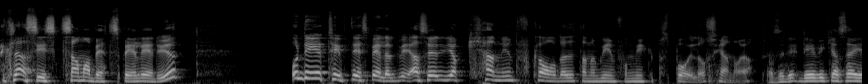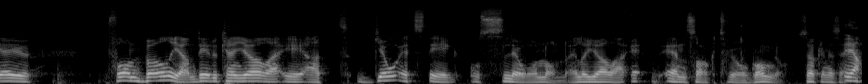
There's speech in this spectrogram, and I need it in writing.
Klassiskt samarbetsspel är det ju. Och det är typ det spelet, vi- alltså jag kan ju inte förklara det utan att gå in för mycket på spoilers känner jag. Alltså det, det vi kan säga är ju från början, det du kan göra är att gå ett steg och slå någon. Eller göra e- en sak två gånger. Så kan vi säga. Ja.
